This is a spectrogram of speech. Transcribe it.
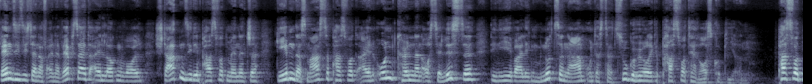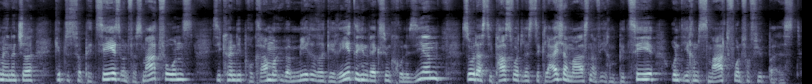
Wenn Sie sich dann auf einer Webseite einloggen wollen, starten Sie den Passwortmanager, geben das Masterpasswort ein und können dann aus der Liste den jeweiligen Benutzernamen und das dazugehörige Passwort herauskopieren. Passwortmanager gibt es für PCs und für Smartphones. Sie können die Programme über mehrere Geräte hinweg synchronisieren, so dass die Passwortliste gleichermaßen auf Ihrem PC und Ihrem Smartphone verfügbar ist.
